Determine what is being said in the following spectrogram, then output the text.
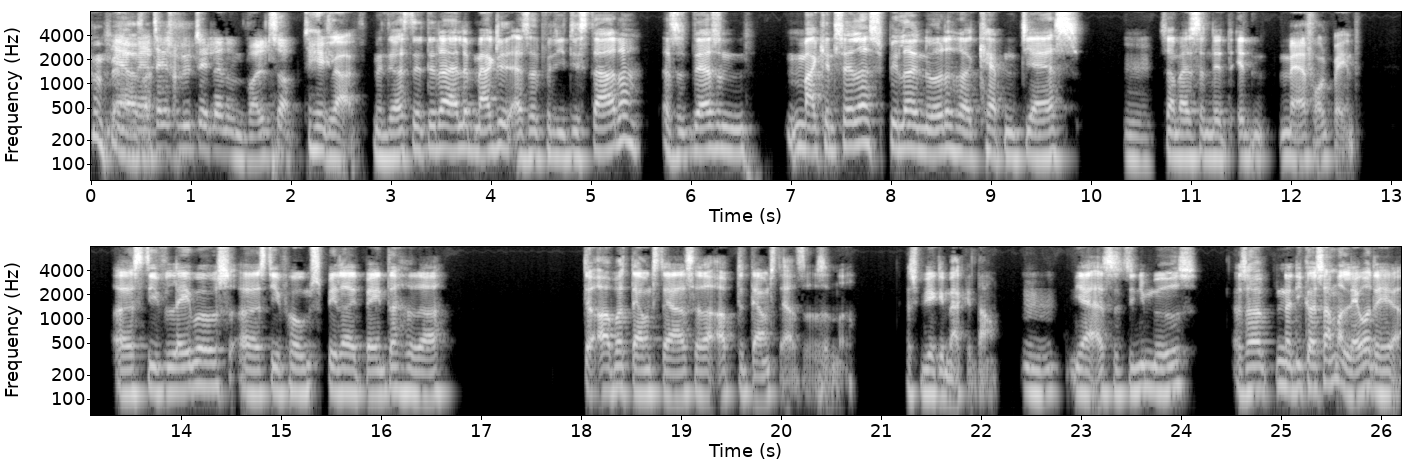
men ja, men altså, jeg tænkte, jeg skulle lytte til et eller andet voldsomt. Helt klart. Men det er også det, det der er lidt mærkeligt, altså, fordi de starter... Altså, det er sådan... Mike Kinsella spiller i noget, der hedder Captain Jazz, mm. som er sådan et, et rock band. Og Steve Labos og Steve Holmes spiller i et band, der hedder The Upper Downstairs, eller Up the Downstairs, eller sådan noget. Er virkelig mærkeligt navn. Mm. Ja, altså de lige mødes. Og så når de går sammen og laver det her,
